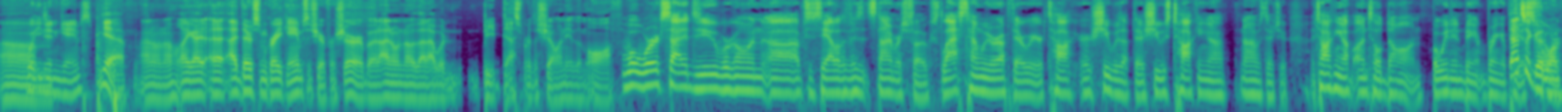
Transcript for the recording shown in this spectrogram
um, what you did in games. Yeah, I don't know. Like I, I, I, there's some great games this year for sure, but I don't know that I would be desperate to show any of them off. What we're excited to do, we're going uh, up to Seattle to visit Steimer's folks. Last time we were up there, we were talking, or she was up there. She was talking up. No, I was there too. Talking up until dawn, but we didn't bring bring a. That's a PS4. good one.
